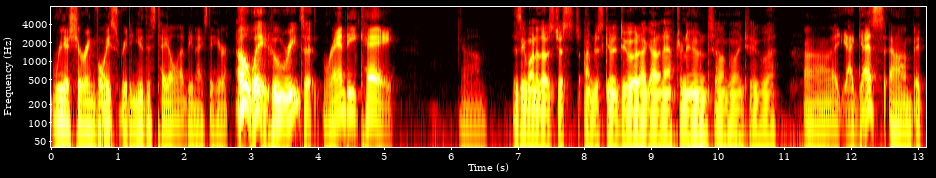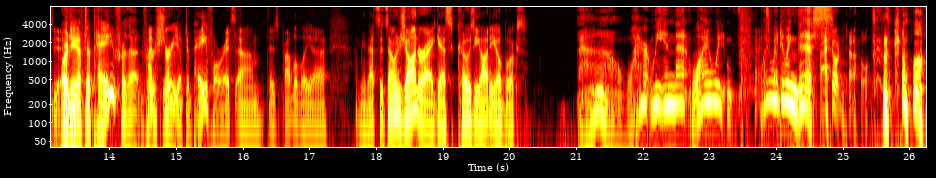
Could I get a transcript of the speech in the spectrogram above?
reassuring voice reading you this tale, that'd be nice to hear. Oh wait, who reads it? Randy K. Um, Is he one of those? Just I'm just going to do it. I got an afternoon, so I'm going to. Uh, uh, I guess. Um, it, Or do you have to pay for that version? I'm sure you have to pay for it. Um, there's probably a. I mean, that's its own genre, I guess. Cozy audiobooks. Oh, why aren't we in that? Why are we? Why are we doing this? I don't know. Come on.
